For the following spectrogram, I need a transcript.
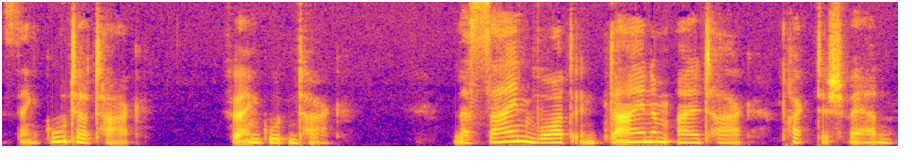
ist ein guter Tag für einen guten Tag. Lass sein Wort in deinem Alltag praktisch werden.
